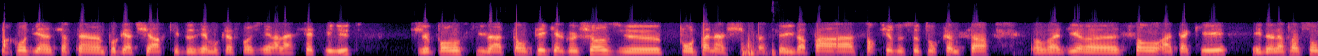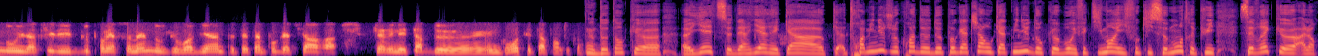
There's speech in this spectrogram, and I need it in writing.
Par contre, il y a un certain Pogacar qui est deuxième au classement général à 7 minutes je pense qu'il va tenter quelque chose euh, pour le panache, parce qu'il va pas sortir de ce tour comme ça, on va dire, euh, sans attaquer et de la façon dont il a fait les deux premières semaines. Donc je vois bien peut-être un Pogacar faire une étape de une grosse étape en tout cas. D'autant que euh, Yates derrière est qu'à 3 minutes je crois de, de Pogacar ou 4 minutes. Donc euh, bon effectivement il faut qu'il se montre. Et puis c'est vrai que alors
